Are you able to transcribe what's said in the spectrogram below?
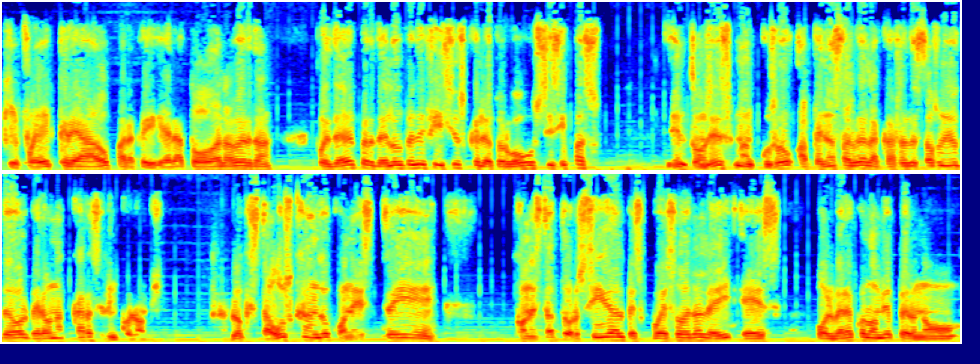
que fue creado para que dijera toda la verdad, pues debe perder los beneficios que le otorgó justicia y paz. Entonces Mancuso apenas salga de la cárcel de Estados Unidos debe volver a una cárcel en Colombia. Lo que está buscando con este con esta torcida al pescuezo de la ley es volver a Colombia, pero no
